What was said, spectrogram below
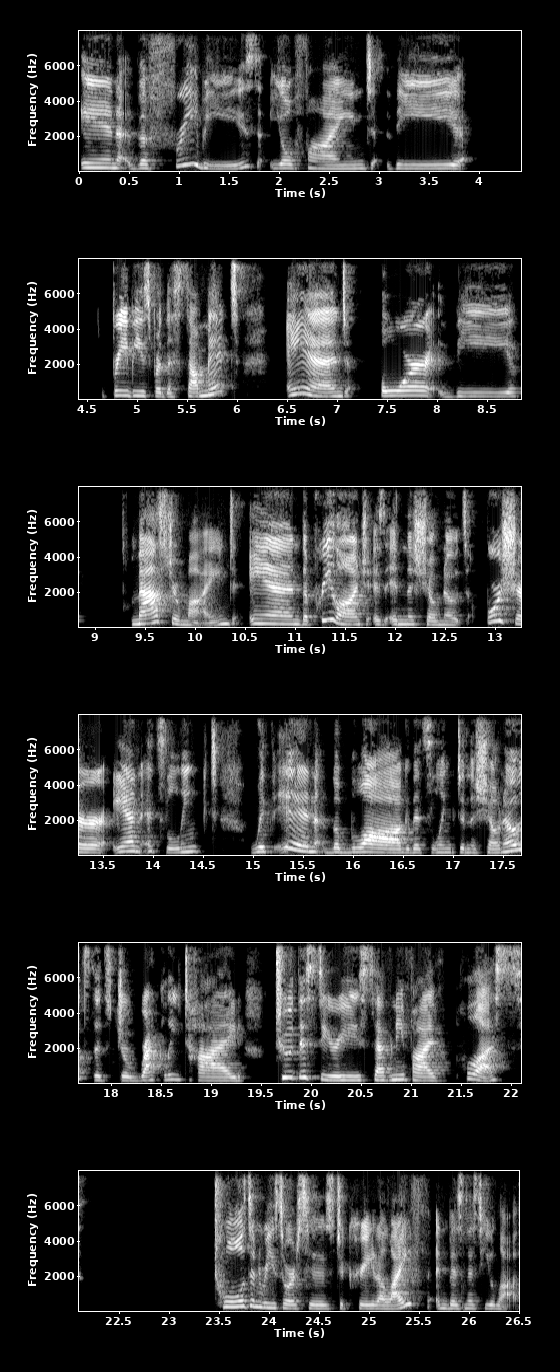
In the freebies, you'll find the freebies for the summit and for the mastermind and the pre-launch is in the show notes for sure and it's linked within the blog that's linked in the show notes that's directly tied to the series 75 plus tools and resources to create a life and business you love.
